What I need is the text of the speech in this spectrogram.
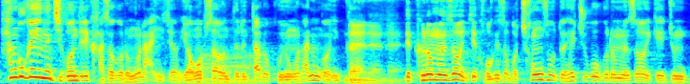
한국에 있는 직원들이 가서 그런 건 아니죠. 영업 사원들은 따로 고용을 하는 거니까. 네네네. 근데 그러면서 이제 거기서 뭐 청소도 해주고 그러면서 이렇게 좀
